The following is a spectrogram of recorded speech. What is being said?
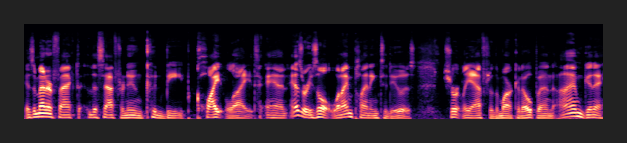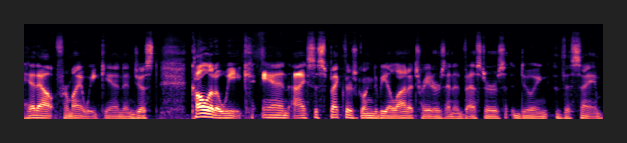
As a matter of fact, this afternoon could be quite light. And as a result, what I'm planning to do is shortly after the market open, I'm going to head out for my weekend and just call it a week. And I suspect there's going to be a lot of traders and investors doing the same.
